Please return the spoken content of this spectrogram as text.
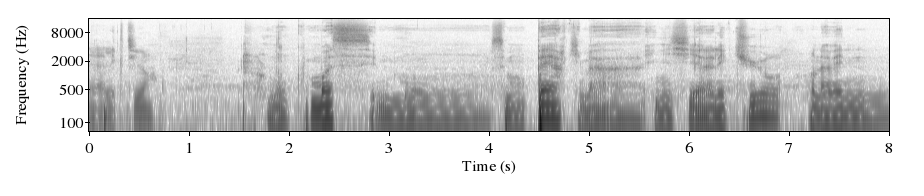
et à la lecture? Donc moi, c'est mon, c'est mon père qui m'a initié à la lecture. On avait une-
